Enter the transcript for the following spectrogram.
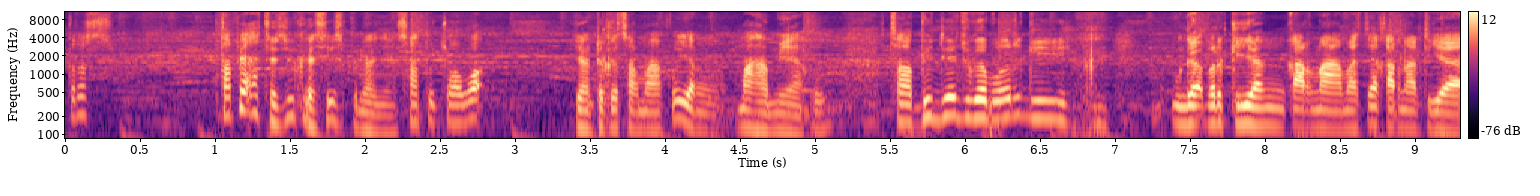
terus tapi ada juga sih sebenarnya satu cowok yang deket sama aku yang memahami aku tapi dia juga pergi. Nggak pergi yang karena maksudnya karena dia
